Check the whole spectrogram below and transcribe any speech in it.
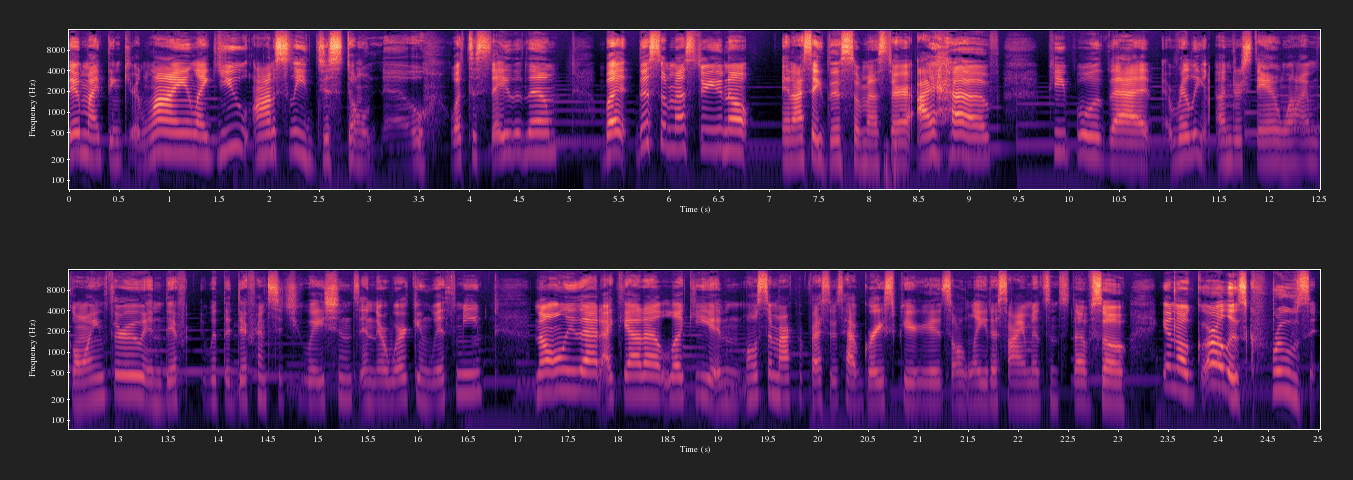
they might think you're lying. Like, you honestly just don't know what to say to them. But this semester, you know, and I say this semester, I have people that really understand what I'm going through and diff- with the different situations and they're working with me. Not only that, I got out lucky and most of my professors have grace periods on late assignments and stuff. So, you know, girl is cruising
